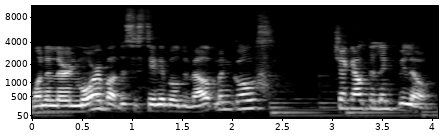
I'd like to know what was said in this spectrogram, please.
Want to learn more about the Sustainable Development Goals? Check out the link below.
